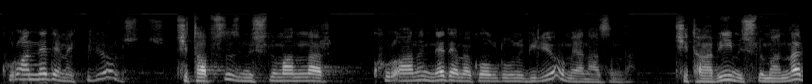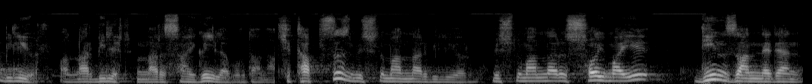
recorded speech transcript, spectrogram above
Kur'an ne demek biliyor musunuz? Kitapsız Müslümanlar Kur'an'ın ne demek olduğunu biliyor mu en azından? Kitabi Müslümanlar biliyor. Onlar bilir. Bunları saygıyla buradan al. Kitapsız Müslümanlar biliyor mu? Müslümanları soymayı din zanneden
